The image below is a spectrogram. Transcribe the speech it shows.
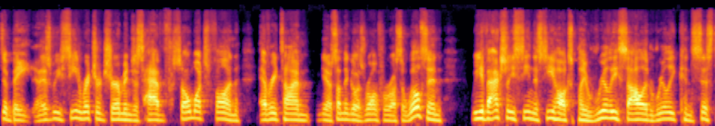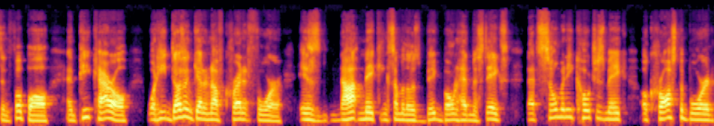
debate. And as we've seen Richard Sherman just have so much fun every time, you know, something goes wrong for Russell Wilson, we have actually seen the Seahawks play really solid, really consistent football. And Pete Carroll, what he doesn't get enough credit for is not making some of those big bonehead mistakes that so many coaches make across the board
